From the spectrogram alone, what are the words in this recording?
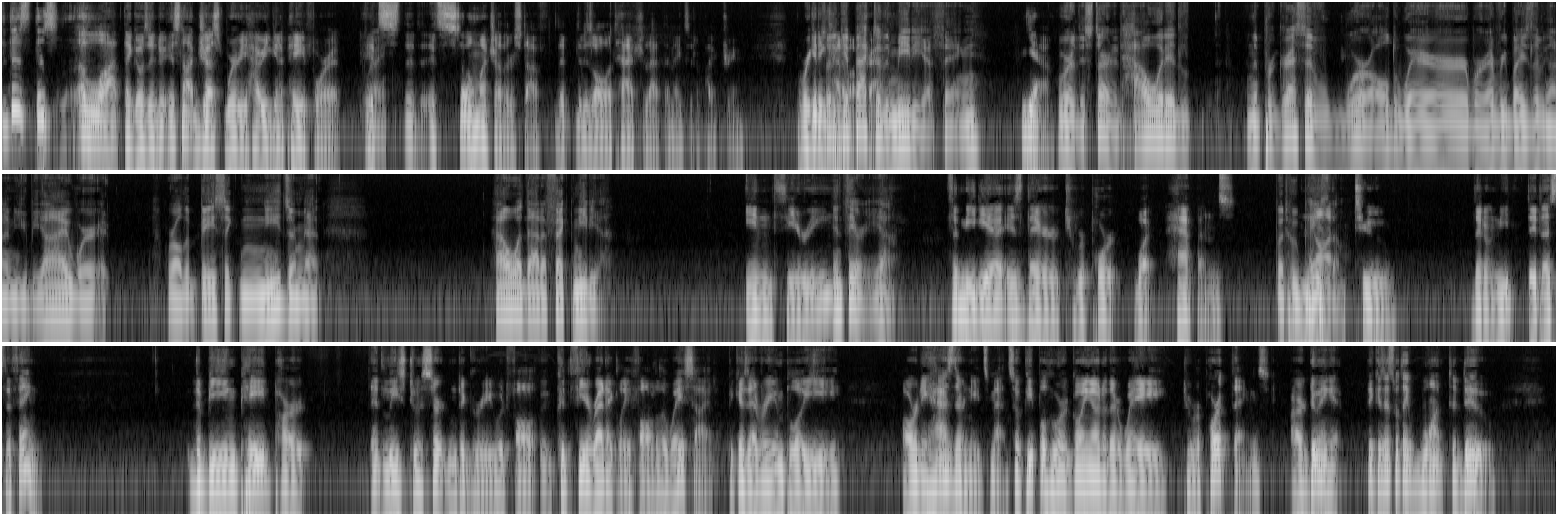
there's there's a lot that goes into it. It's not just where you, how are you going to pay for it. It's it's so much other stuff that, that is all attached to that that makes it a pipe dream. But we're getting So to get of back off to the media thing, yeah. where this started, how would it in the progressive world where where everybody's living on an UBI, where it, where all the basic needs are met, how would that affect media? in theory, In theory, yeah. the media is there to report what happens, But who pays not them? to. They don't need. They, that's the thing. The being paid part, at least to a certain degree, would fall could theoretically fall to the wayside because every employee already has their needs met. So people who are going out of their way to report things are doing it because that's what they want to do.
